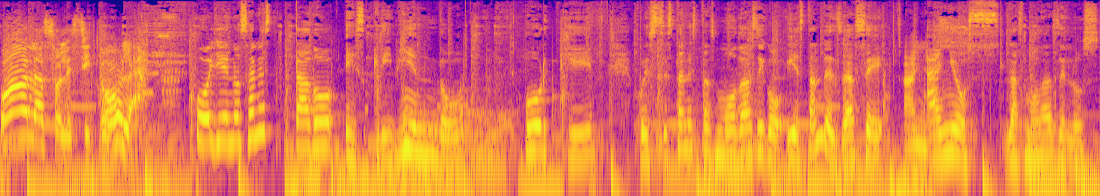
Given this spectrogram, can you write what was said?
Hola, Solecito. Hola. Oye, nos han estado escribiendo porque pues están estas modas, digo, y están desde hace años, las modas de los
